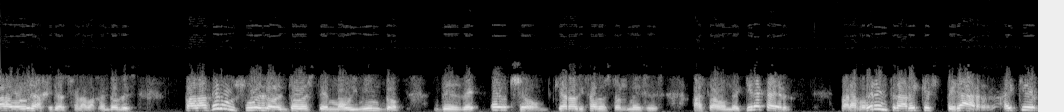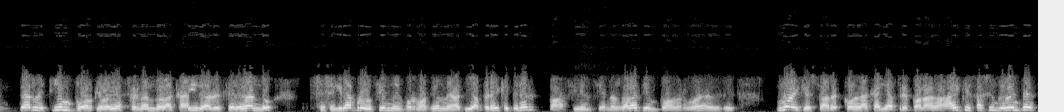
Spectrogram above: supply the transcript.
para volver a girarse a la baja. Entonces, para hacer un suelo en todo este movimiento desde 8 que ha realizado estos meses hasta donde quiera caer, para poder entrar hay que esperar, hay que darle tiempo a que vaya frenando la caída, decelerando. Se seguirá produciendo información negativa, pero hay que tener paciencia, nos dará tiempo a verlo. ¿eh? Es decir, no hay que estar con la caña preparada, hay que estar simplemente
